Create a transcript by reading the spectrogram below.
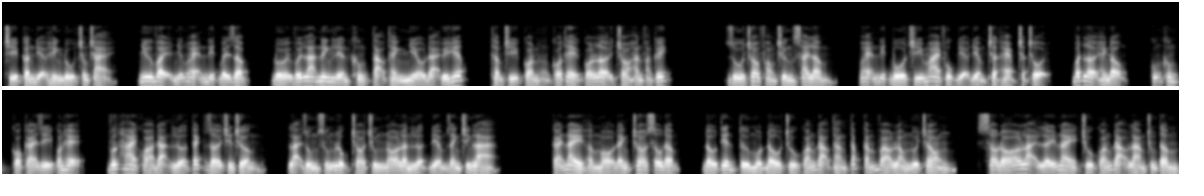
Chỉ cần địa hình đủ chống trải, như vậy những hẹn địt bấy dập, đối với lan ninh liền không tạo thành nhiều đại uy hiếp, thậm chí còn có thể có lợi cho hắn phản kích. Dù cho phòng trường sai lầm, hẹn địt bố trí mai phục địa điểm chật hẹp chật trội, bất lợi hành động, cũng không có cái gì quan hệ, vứt hai quả đạn lửa tách rời chiến trường, lại dùng súng lục cho chúng nó lần lượt điểm danh chính là. Cái này hầm mỏ đánh cho sâu đậm, đầu tiên từ một đầu chủ quáng đạo thẳng tắp cắm vào lòng núi trong, sau đó lại lấy này chủ quáng đạo làm trung tâm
